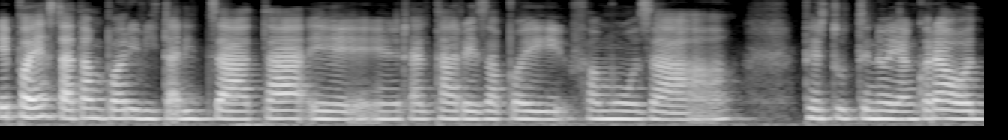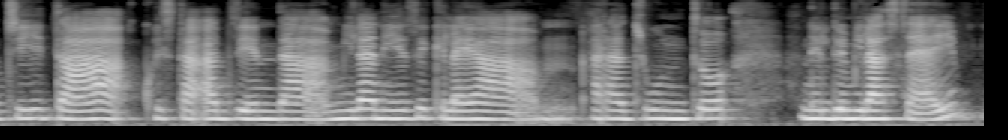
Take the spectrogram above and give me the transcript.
e poi è stata un po' rivitalizzata e in realtà resa poi famosa per tutti noi ancora oggi da questa azienda milanese che lei ha, ha raggiunto nel 2006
